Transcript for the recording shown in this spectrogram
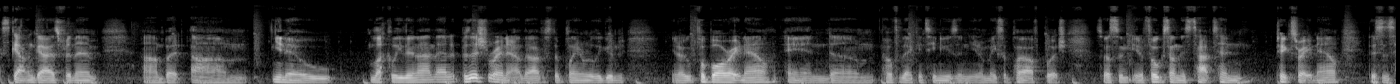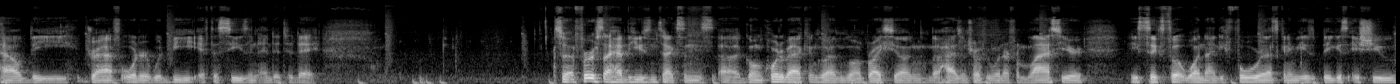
scouting guys for them. Um, but, um, you know, luckily they're not in that position right now. They're obviously playing really good, you know, football right now, and um, hopefully that continues and, you know, makes a playoff push. So, some, you know, focus on this top 10 picks right now. This is how the draft order would be if the season ended today. So at first, I have the Houston Texans uh, going quarterback and go ahead and go on Bryce Young, the Heisman Trophy winner from last year. He's six foot one ninety four. That's going to be his biggest issue.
